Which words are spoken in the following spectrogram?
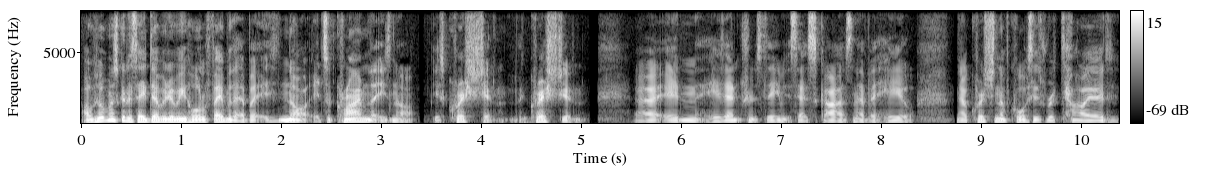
I was almost going to say WWE Hall of Famer there, but it's not. It's a crime that he's not. It's Christian. The Christian uh, in his entrance theme, it says "Scars never heal." Now, Christian, of course, is retired,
